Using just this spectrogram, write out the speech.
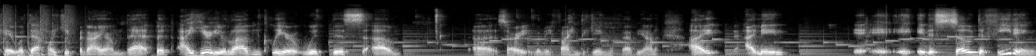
Okay, well, definitely keep an eye on that. But I hear you loud and clear with this. Um, uh, sorry, let me find the game with Fabiano. I, I mean, it, it, it is so defeating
